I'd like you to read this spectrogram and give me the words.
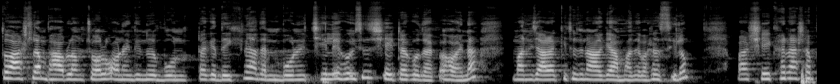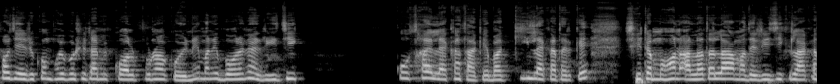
তো আসলাম, ভাবলাম চলো অনেক দিন ধরে বোনটাকে দেখি না। দেন বোনের ছেলে হয়েছে, সেইটাকেও দেখা হয় না। মানে যারা কিছুদিন আগে আমাদের বাসা ছিল। বা সেখানে আসার পর যে এরকম হইব, সেটা আমি কল্পনাও করিনি। মানে বলে না, রিজিক কোথায় লেখা থাকে বা কী লেখা থাকে সেটা মহান আল্লাহ তালা আমাদের রিজিক লেখা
